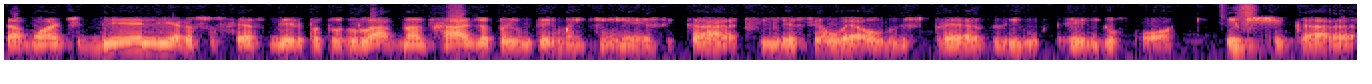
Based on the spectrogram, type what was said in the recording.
da morte dele, era sucesso dele para todo lado. Nas rádios eu perguntei, mãe, quem é esse cara? Filho, esse é o Elvis Presley, o rei do rock. Ixi, cara,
